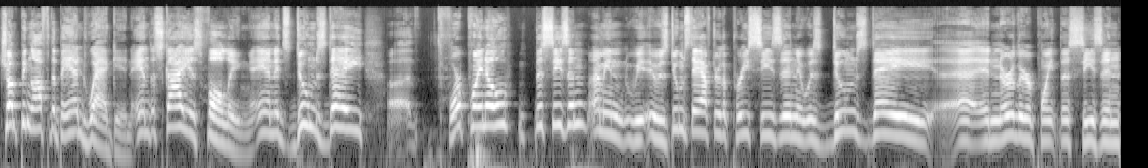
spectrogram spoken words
jumping off the bandwagon, and the sky is falling, and it's doomsday. Uh, 4.0 this season. I mean, we, it was Doomsday after the preseason. It was Doomsday at uh, an earlier point this season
